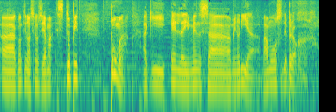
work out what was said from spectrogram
a continuación se llama Stupid Puma aquí en la inmensa minoría. Vamos de prog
